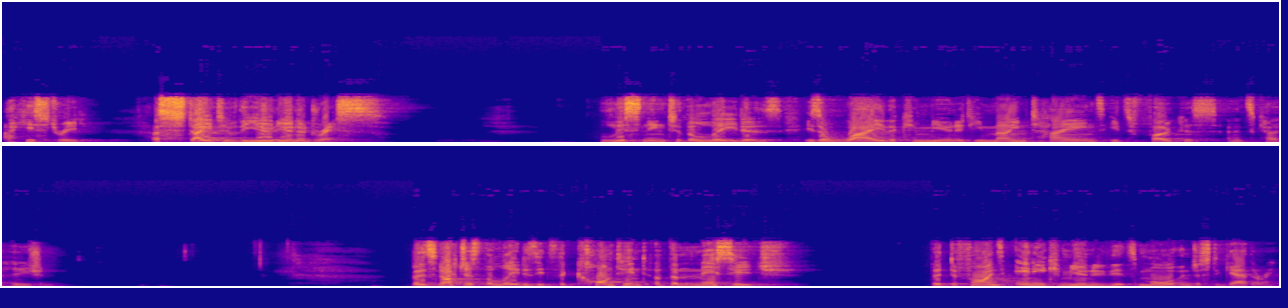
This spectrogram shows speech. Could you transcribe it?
a history, a State of the Union address. Listening to the leaders is a way the community maintains its focus and its cohesion. But it's not just the leaders, it's the content of the message that defines any community that's more than just a gathering.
